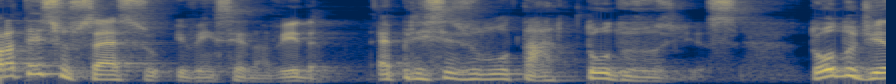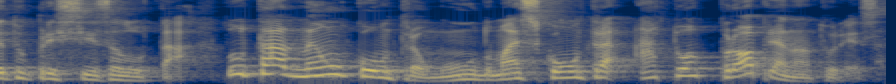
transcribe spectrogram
Para ter sucesso e vencer na vida, é preciso lutar todos os dias. Todo dia tu precisa lutar. Lutar não contra o mundo, mas contra a tua própria natureza.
